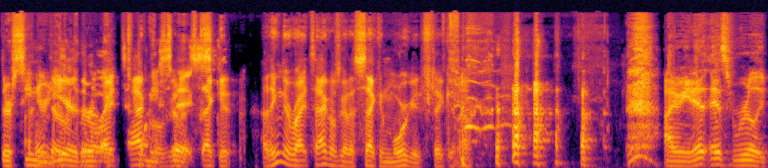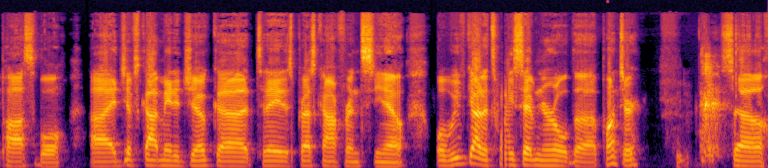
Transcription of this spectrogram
Their senior year, their they're like right tackle's got 26. second. I think the right tackle's got a second mortgage taken out. I mean, it, it's really possible. Uh, Jeff Scott made a joke uh, today at his press conference. You know, well, we've got a 27 year old uh, punter, so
